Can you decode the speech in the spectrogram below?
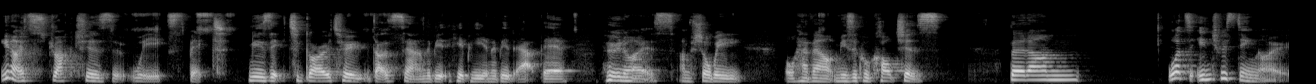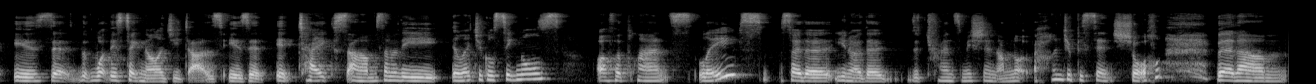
you know, structures that we expect music to go to does sound a bit hippie and a bit out there. Who knows? I'm sure we all have our musical cultures. But um, what's interesting though is that what this technology does is it, it takes um, some of the electrical signals off a plant's leaves. So the you know the the transmission, I'm not 100% sure, but um,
